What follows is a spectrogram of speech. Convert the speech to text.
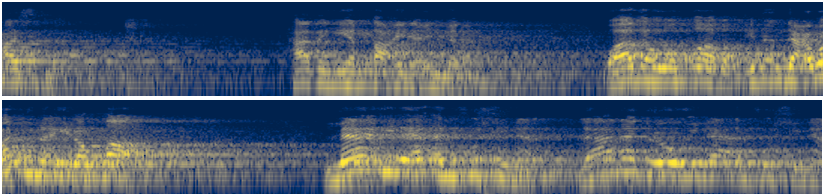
حسنة. هذه هي القاعدة عندنا. وهذا هو الضابط. إذا دعوتنا إلى الله لا إلى أنفسنا لا ندعو إلى أنفسنا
